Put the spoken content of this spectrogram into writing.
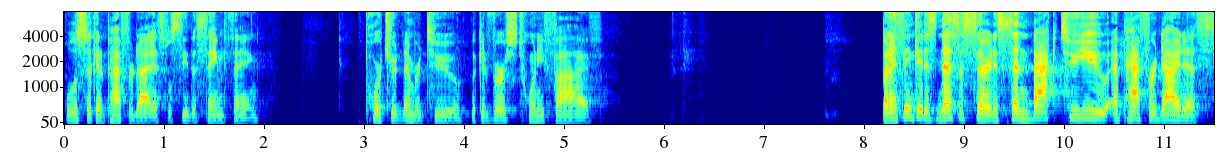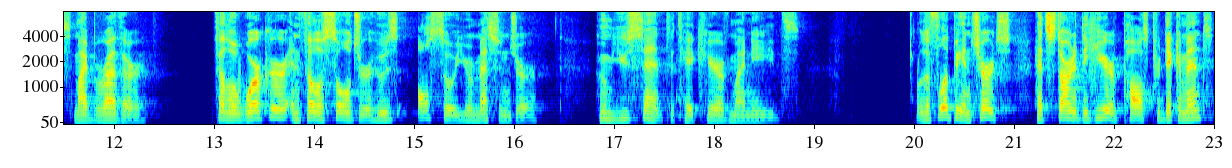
Well, let's look at Epaphroditus. We'll see the same thing. Portrait number two, look at verse 25. But I think it is necessary to send back to you Epaphroditus, my brother, fellow worker and fellow soldier, who's also your messenger, whom you sent to take care of my needs. Well, the Philippian church had started to hear of Paul's predicament.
